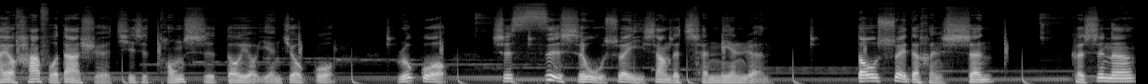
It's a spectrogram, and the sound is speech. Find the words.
还有哈佛大学其实同时都有研究过，如果是四十五岁以上的成年人。都睡得很深，可是呢，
